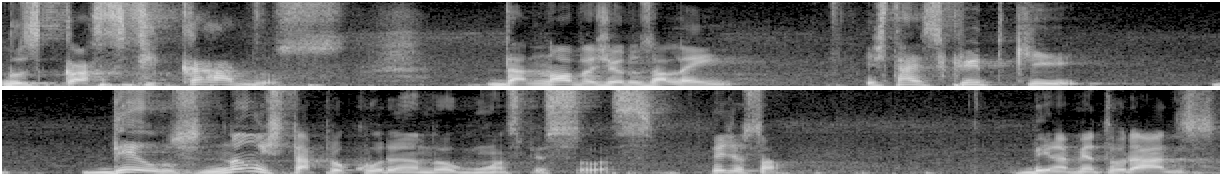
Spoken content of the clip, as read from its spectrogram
Nos classificados da Nova Jerusalém, está escrito que Deus não está procurando algumas pessoas. Veja só. Bem-aventurados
